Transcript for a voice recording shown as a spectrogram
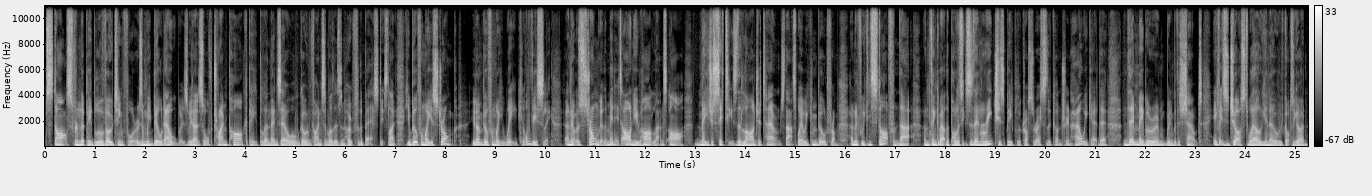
starts from the people who are voting for us, and we build outwards. We don't sort of try and park people and then say, oh, well, we'll go and find some others and hope for the best. It's like you build from where you're strong. You don't build from where you're weak, obviously. And it was strong at the minute. Our new heartlands are major cities, the larger towns. That's where we can build from. And if we can start from that and think about the politics that then reaches people across the rest of the country and how we get there, then maybe we're in with a shout. If it's just, well, you know, we've got to go and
